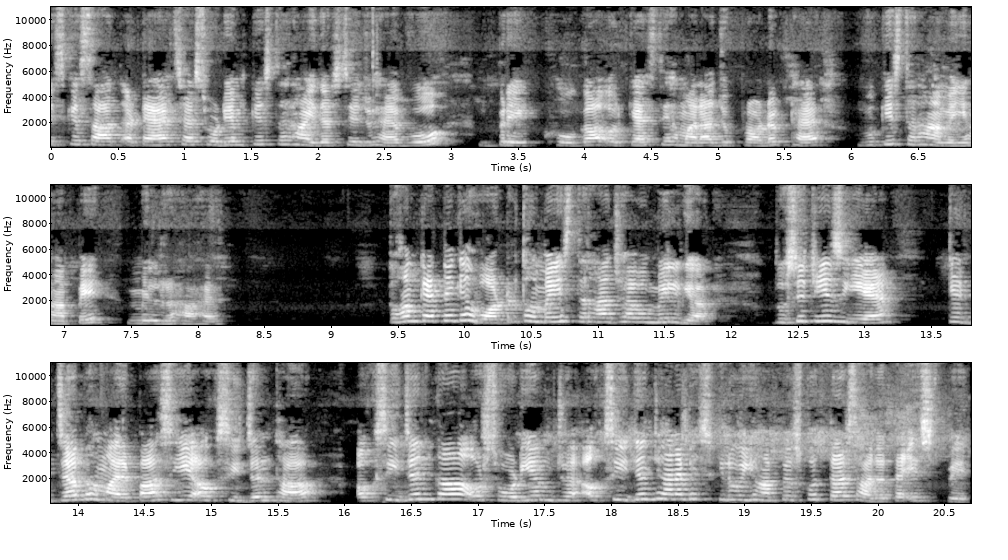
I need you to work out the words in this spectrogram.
इसके साथ अटैच है। सोडियम किस तरह इधर से जो है वो ब्रेक होगा और कैसे हमारा जो प्रोडक्ट है, वो किस तरह हमें यहाँ पे मिल रहा है। तो हम कहते हैं कि वाटर तो हमें इस तरह जो है वो मिल गया। दूसरी चीज़ ये है कि जब हमारे पास ये ऑक्सीजन था ऑक्सीजन का और सोडियम जो है ऑक्सीजन जो है ना बेसिकली वो यहाँ पे उसको तरस आ जाता है इस पे।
